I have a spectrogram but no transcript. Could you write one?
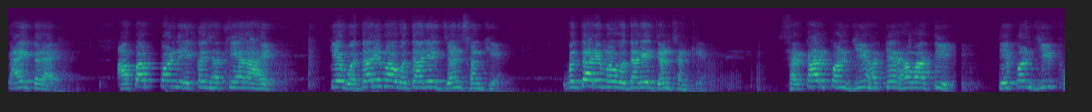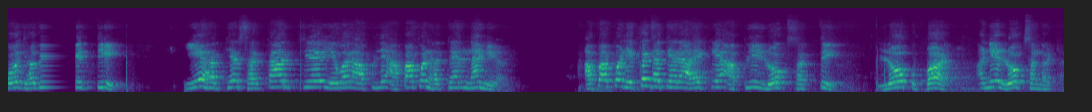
કાંઈ કરાય. આપા પણ એક જ હથિયાર આહે કે વધારેમાં વધારે જનસંખ્યા. વધારેમાં વધારે જનસંખ્યા. સરકાર પણ જે હથિયાર હવાતી તે પણ જે ફોજ હવી તી એ હથિયાર સરકાર છે એવા આપણે આપા પણ હથિયાર ના મેળવે. आपापण एकच हत्यार आहे की आपली लोकशक्ती लोकबळ आणि लोकसंघटन.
